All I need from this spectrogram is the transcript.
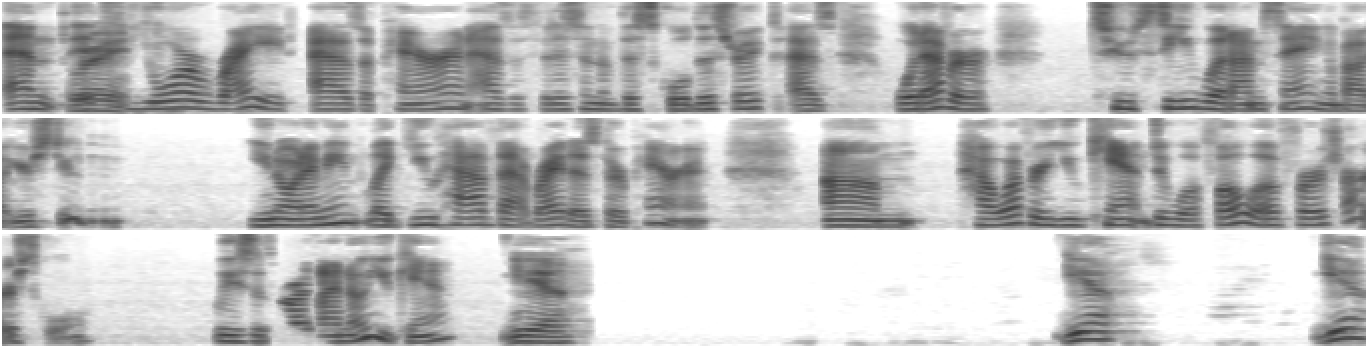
And right. it's your right as a parent, as a citizen of the school district, as whatever, to see what I'm saying about your student. You know what I mean? Like you have that right as their parent. Um, however, you can't do a FOIA for a charter school. At least as far as I know, you can't. Yeah. Yeah. Yeah.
